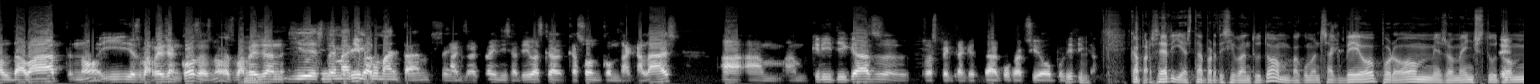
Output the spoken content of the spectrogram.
al debat no? i es barregen coses, no? Es barregen I estem aquí comentant, sí. Exacte, iniciatives que, que són com de calaix, a, amb, amb crítiques eh, respecte a aquesta correcció política. Que, per cert, ja està participant tothom. Va començar HBO, però més o menys tothom,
